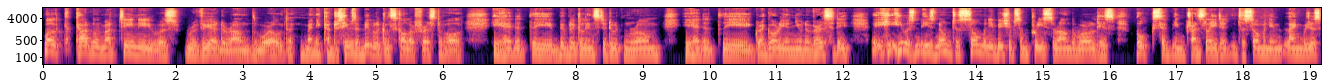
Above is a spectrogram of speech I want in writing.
Well, Cardinal Martini was revered around the world in many countries. He was a biblical scholar, first of all. He headed the Biblical Institute in Rome. He headed the Gregorian University. He, he, was he's known to so many bishops and priests around the world. His books have been translated into so many languages,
